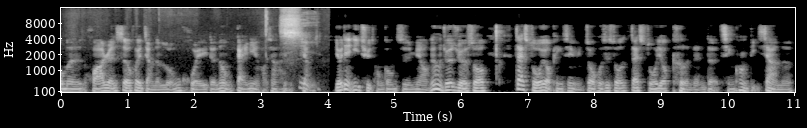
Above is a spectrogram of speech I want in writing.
我们华人社会讲的轮回的那种概念好像很像，有点异曲同工之妙。因为我就觉得说，在所有平行宇宙，或是说在所有可能的情况底下呢，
